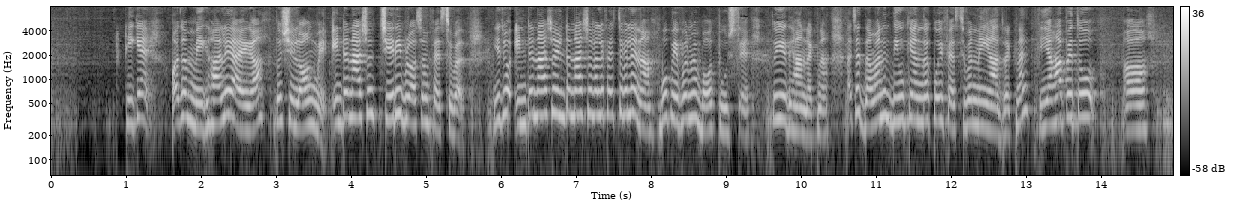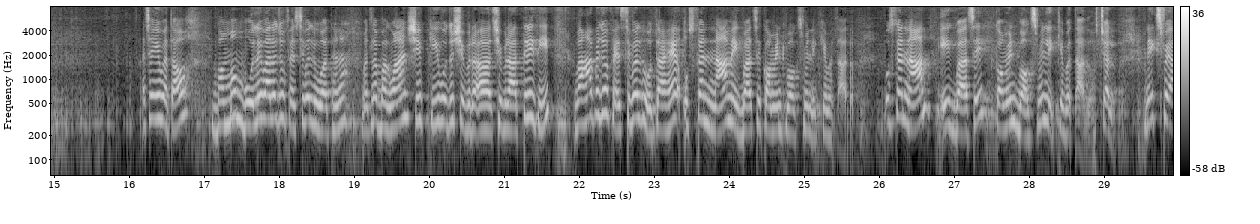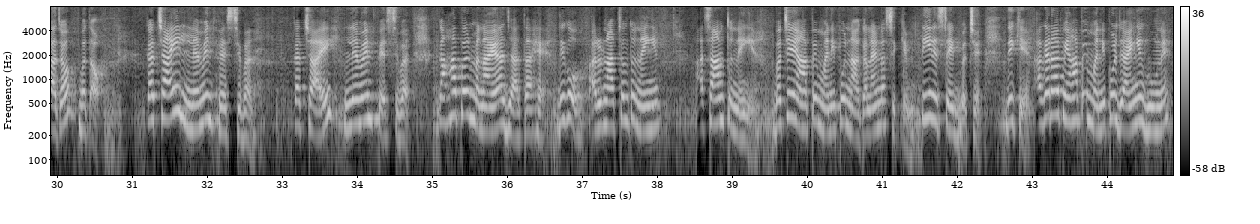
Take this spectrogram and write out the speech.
ठीक है? और जब मेघालय आएगा तो शिलोंग में इंटरनेशनल चेरी ब्लॉसम फेस्टिवल ये जो इंटरनेशनल इंटरनेशनल वाले फेस्टिवल है ना वो पेपर में बहुत पूछते हैं तो ये ध्यान रखना। अच्छा दमन दीव के अंदर कोई फेस्टिवल नहीं याद रखना है? यहाँ पे तो आ, अच्छा ये बताओ बम बम बोले वाला जो फेस्टिवल हुआ था ना मतलब भगवान शिव की वो जो शिवरा, शिवरात्रि थी, वहाँ पे जो फेस्टिवल होता है, उसका नाम एक बार से कमेंट बॉक्स में लिख के बता दो। उसका नाम एक बार से कमेंट बॉक्स में लिख के बता दो। चलो नेक्स्ट पे आ जाओ, बताओ। Kachai lemon festival Kachai lemon festival कहाँ पर मनाया जाता है? देखो, अरुणाचल तो नहीं है, आसाम तो नहीं है, बचे यहाँ पे मणिपुर, नागालैंड और सिक्किम, तीन स्टेट बचे। देखिए, अगर आप यहाँ पे मणिपुर जाएँगे घूमने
